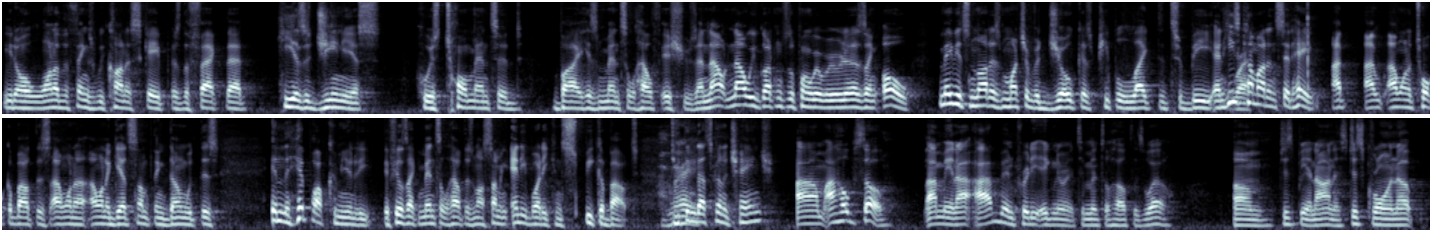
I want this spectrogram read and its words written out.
you know one of the things we can't escape is the fact that he is a genius who is tormented by his mental health issues. And now now we've gotten to the point where we're realizing, oh, maybe it's not as much of a joke as people liked it to be. And he's Right. come out and said, hey, I I, I want to talk about this. I want to I want to get something done with this. In the hip hop community, it feels like mental health is not something anybody can speak about. Do you think that's going to change? Um, I hope so. I mean, I, I've been pretty ignorant to mental health as well. Um, just being honest, just growing up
